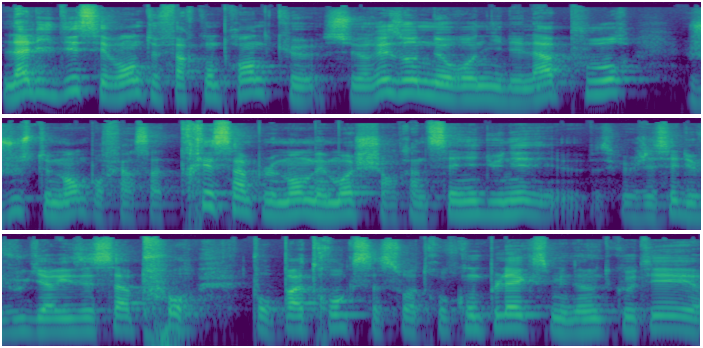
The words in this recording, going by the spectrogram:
Là, l'idée, c'est vraiment de te faire comprendre que ce réseau de neurones, il est là pour, justement, pour faire ça très simplement, mais moi, je suis en train de saigner du nez, parce que j'essaie de vulgariser ça pour, pour pas trop que ça soit trop complexe, mais d'un autre côté,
